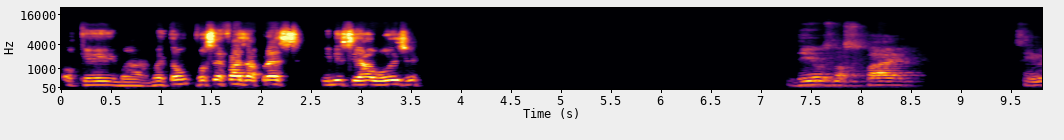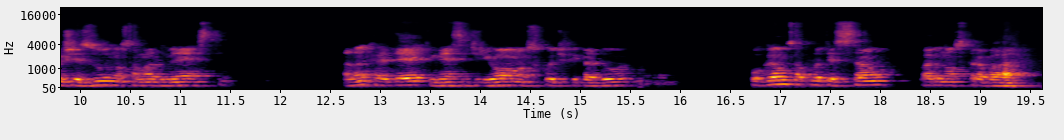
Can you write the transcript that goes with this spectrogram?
Ok, Marmo. Então, você faz a prece inicial hoje. Deus, nosso Pai, Senhor Jesus, nosso amado Mestre, Allan Kardec, Mestre de Lyon, nosso codificador, rogamos a proteção para o nosso trabalho,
